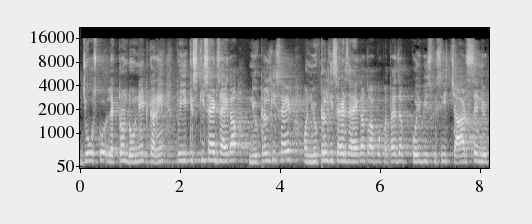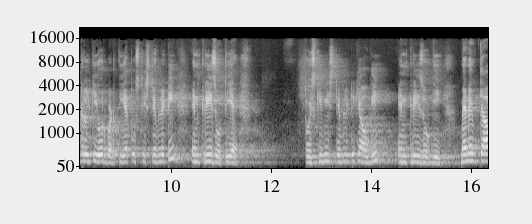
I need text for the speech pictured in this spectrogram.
जो उसको इलेक्ट्रॉन डोनेट करें तो ये किसकी साइड जाएगा? न्यूट्रल की साइड और न्यूट्रल की साइड जाएगा तो आपको पता है, जब कोई भी स्पीसीज चार्ज से न्यूट्रल की ओर बढ़ती है तो उसकी स्टेबिलिटी इंक्रीज होती है। तो इसकी भी स्टेबिलिटी क्या होगी? इंक्रीज होगी। मैंने क्या,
